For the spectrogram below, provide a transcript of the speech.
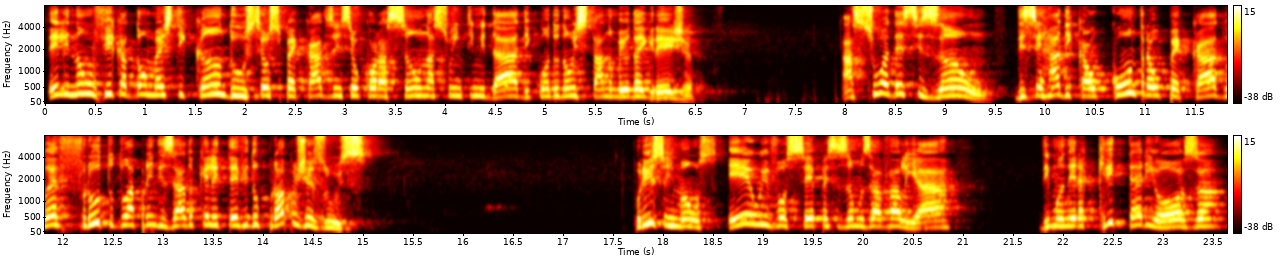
Ele não fica domesticando os seus pecados em seu coração, na sua intimidade, quando não está no meio da igreja. A sua decisão de ser radical contra o pecado é fruto do aprendizado que ele teve do próprio Jesus. Por isso, irmãos, eu e você precisamos avaliar de maneira criteriosa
